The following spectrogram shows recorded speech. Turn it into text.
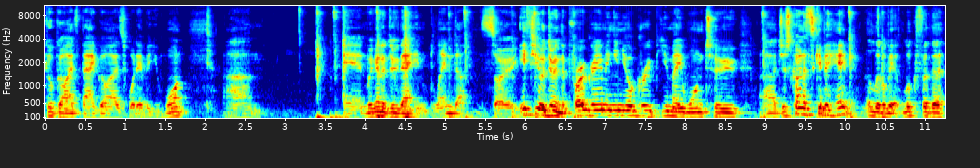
good guys, bad guys, whatever you want. Um, and we're going to do that in Blender. So if you're doing the programming in your group, you may want to uh, just kind of skip ahead a little bit, look for the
